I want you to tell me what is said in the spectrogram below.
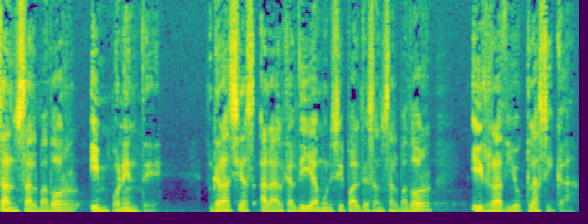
San Salvador Imponente. Gracias a la Alcaldía Municipal de San Salvador y Radio Clásica.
